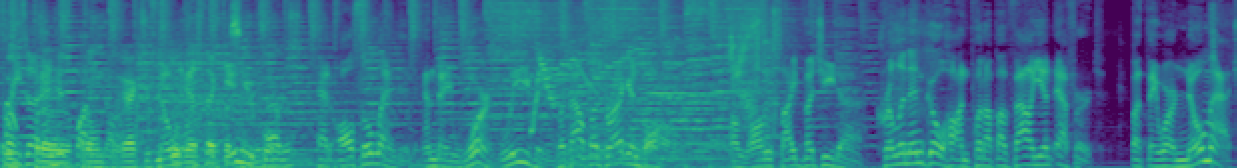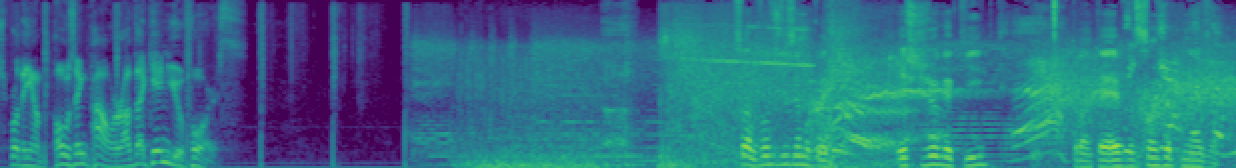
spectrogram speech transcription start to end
Frieza para, and his bodyguard, known as the Ginyu. Force, had also landed, and they weren't leaving without the Dragon Ball. Alongside Vegeta, Krillin and Gohan put up a valiant effort, but they were no match for the imposing power of the Ginyu Force. Pessoal, vou-vos dizer uma coisa. Este jogo aqui, pronto, é a versão japonesa.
